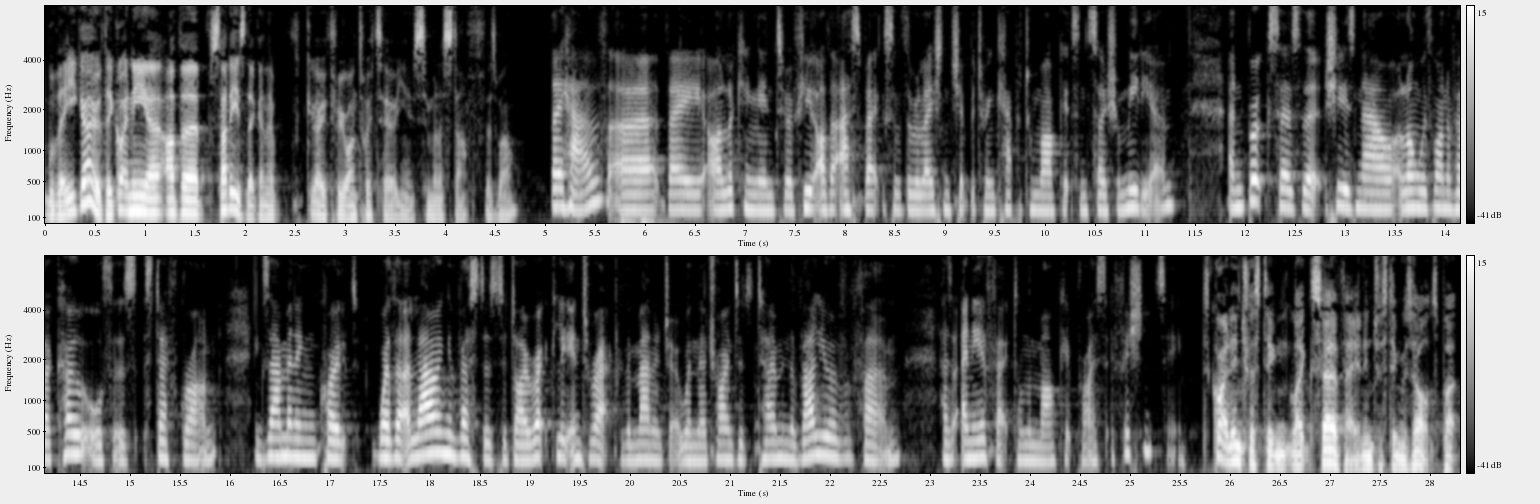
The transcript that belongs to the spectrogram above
Well, there you go. Have they got any uh, other studies they're going to go through on Twitter? You know, similar stuff as well. They have. Uh, they are looking into a few other aspects of the relationship between capital markets and social media. And Brooke says that she is now, along with one of her co authors, Steph Grant, examining, quote, whether allowing investors to directly interact with a manager when they're trying to determine the value of a firm has any effect on the market price efficiency. It's quite an interesting like survey and interesting results, but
